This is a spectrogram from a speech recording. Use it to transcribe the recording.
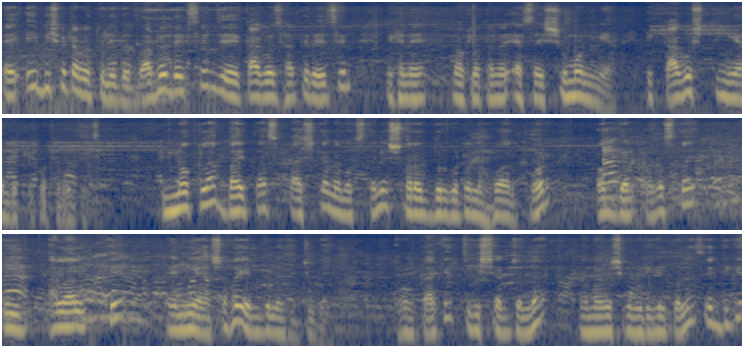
এই- বিষয়টা আমরা তুলে ধরবো। আপনারা দেখছেন যে কাগজ হাতে রয়েছেন এখানে নকলা থানার এসআই সুমন মিয়া। এই কাগজটি নিয়ে আমরা একটু কথা বলতে চাই। নকলা বাইপাস পাইসকা নামক স্থানে সড়ক দুর্ঘটনা হওয়ার পর অজ্ঞান অবস্থায় এই আলালকে নিয়ে আসা হয় অ্যাম্বুলেন্সের যুগে এবং তাকে চিকিৎসার জন্য ময়মনসিংহ মেডিকেল কলেজের দিকে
